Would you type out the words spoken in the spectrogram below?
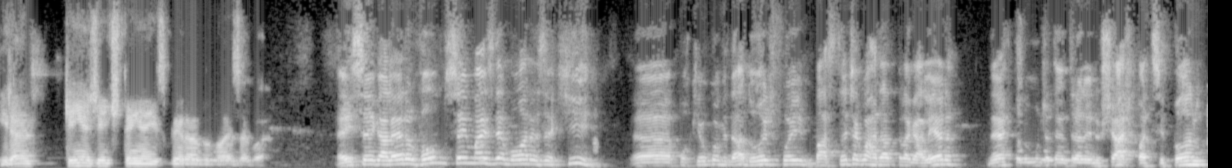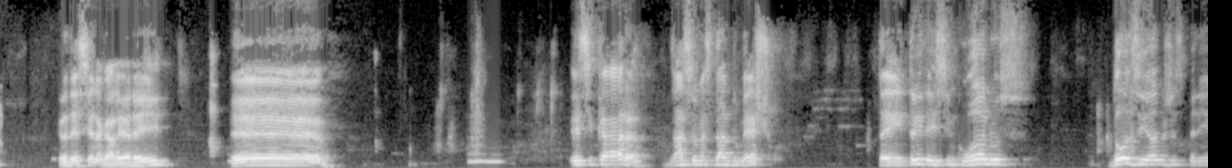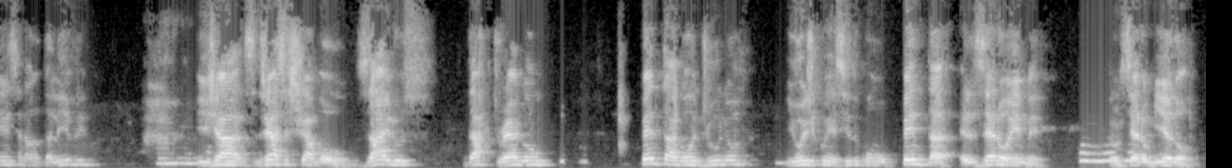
Irã, quem a gente tem aí esperando nós agora? É isso aí, galera. Vamos sem mais demoras aqui, uh, porque o convidado hoje foi bastante aguardado pela galera, né? Todo mundo já está entrando aí no chat, participando, agradecendo a galera aí. É... Esse cara nasceu na cidade do México, tem 35 anos, 12 anos de experiência na luta livre e já, já se chamou Zyrus, Dark Dragon, Pentagon Jr., e hoje conhecido como Penta El Zero M, o Zero Miedo.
